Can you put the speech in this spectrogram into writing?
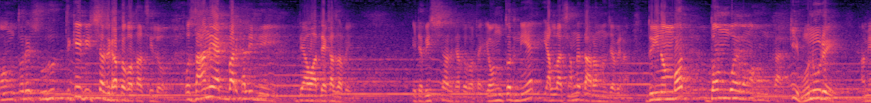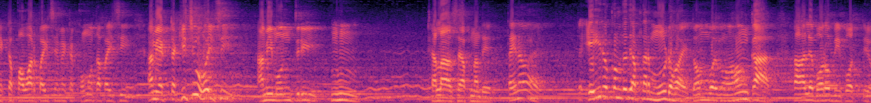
অন্তরের শুরুর থেকেই বিশ্বাসঘাতকতা ছিল। ও জানে একবার খালি নেই, দেওয়া দেখা যাবে। এটা বিশ্বাসঘাতকতা। এই অন্তর নিয়ে আল্লাহর সামনে দাঁড়ানো যাবে না। দুই নম্বর, দম্ভ এবং অহংকার। কি হনুরে আমি একটা পাওয়ার পাইছি, আমি একটা ক্ষমতা পাইছি, আমি একটা কিছু হয়েছি আমি মন্ত্রী, হুম ঠেলা আছে আপনাদের, তাই না ভাই? তো এইরকম যদি আপনার মুড হয়, দম্ভ এবং অহংকার, তাহলে বড় বিপদ প্রিয়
